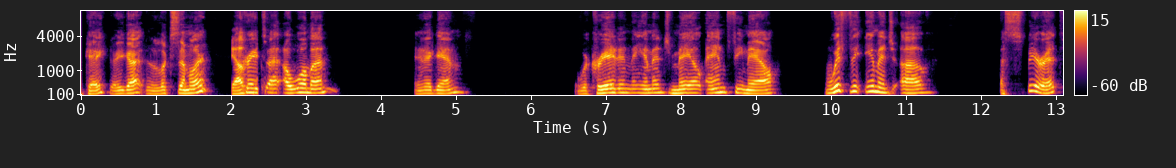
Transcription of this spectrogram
Okay, there you go. It looks similar. Yeah. Creates a, a woman. And again, we're created in the image, male and female, with the image of a spirit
